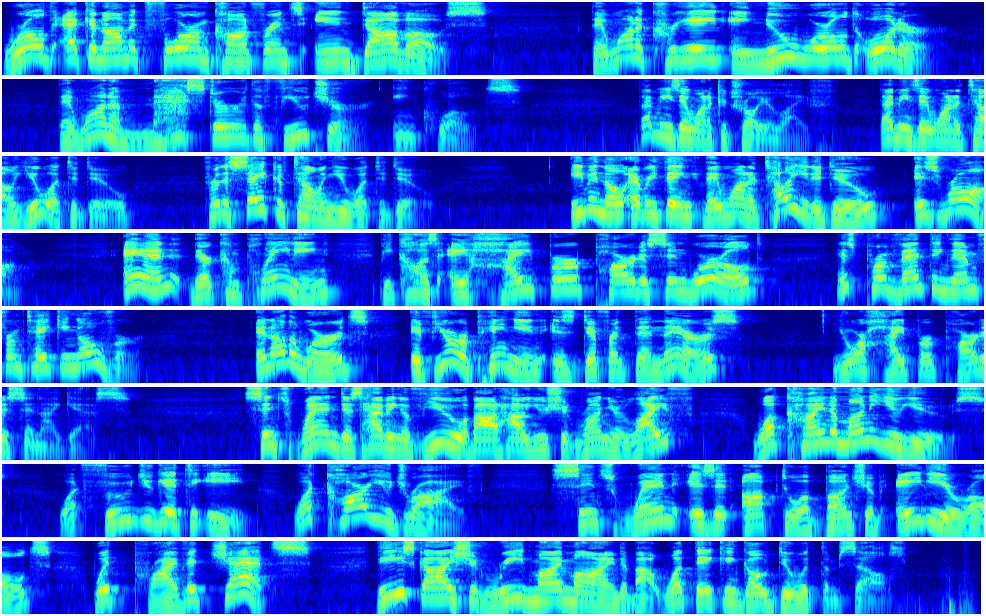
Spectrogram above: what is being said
World Economic Forum conference in Davos. They want to create a new world order. They want to master the future, in quotes. That means they want to control your life. That means they want to tell you what to do for the sake of telling you what to do. Even though everything they want to tell you to do is wrong. And they're complaining because a hyper partisan world is preventing them from taking over. In other words, if your opinion is different than theirs, you're hyper partisan, I guess. Since when does having a view about how you should run your life, what kind of money you use, what food you get to eat, what car you drive, since when is it up to a bunch of 80 year olds with private jets? These guys should read my mind about what they can go do with themselves.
